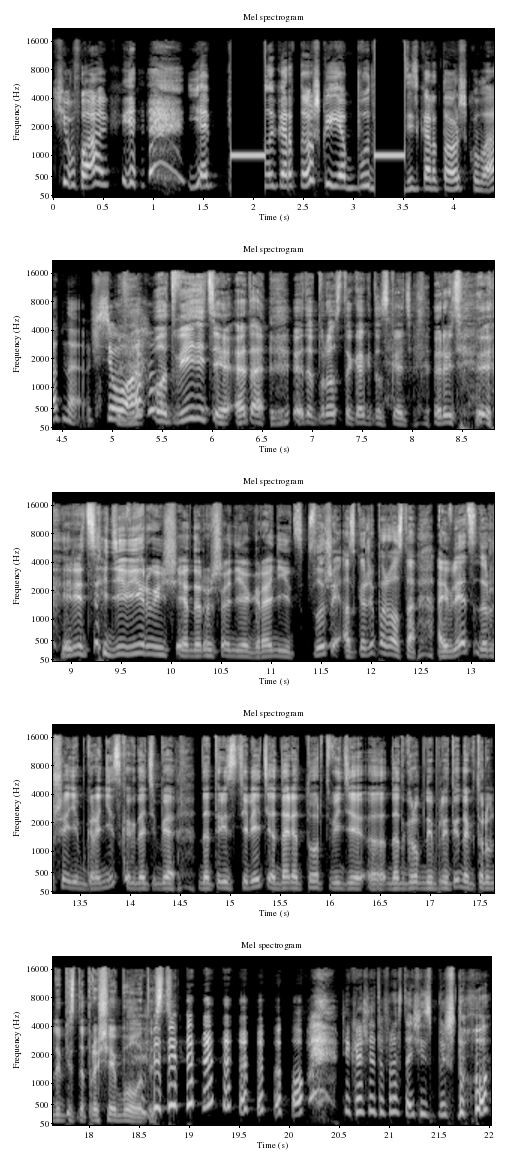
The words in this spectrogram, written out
чувак. Я, я пи***ла картошку, я буду пиздить картошку, ладно? Все. Вот видите, это, это просто, как это сказать, реци- рецидивирующее нарушение границ. Слушай, а скажи, пожалуйста, а является нарушением границ, когда тебе до 30-летия дарят торт в виде э, надгробной плиты, на котором написано «Прощай молодость»? Мне кажется, это просто очень смешно.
